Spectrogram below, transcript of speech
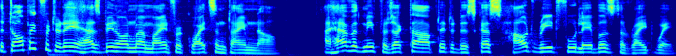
The topic for today has been on my mind for quite some time now. I have with me Prajakta Apte to discuss how to read food labels the right way.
